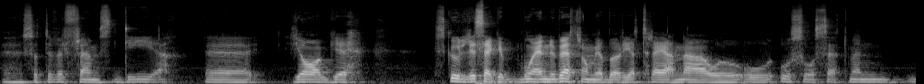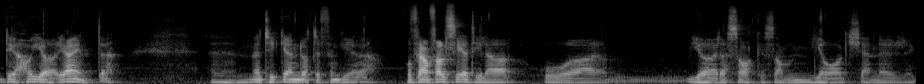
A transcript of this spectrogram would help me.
Eh, så det är väl främst det. Eh, jag skulle säkert må ännu bättre om jag börjar träna och, och, och så sätt. Men det gör jag inte. Eh, men tycker ändå att det fungerar. Och framförallt jag till att och göra saker som jag känner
